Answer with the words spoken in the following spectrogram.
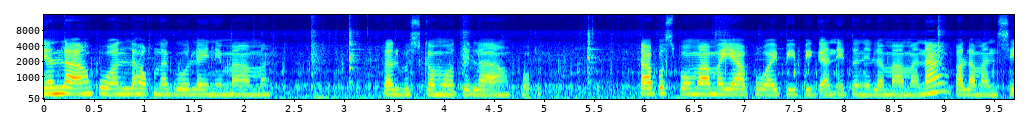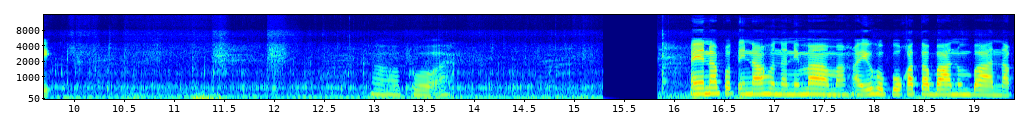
Yan laang po ang lahok na gulay ni mama. Talbos kamote laang po. Tapos po mamaya po ay pipigan ito nila mama ng kalamansi. Opo ah. Ayan na po, tinahon na ni mama. Ayuho po kataba ng banak.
